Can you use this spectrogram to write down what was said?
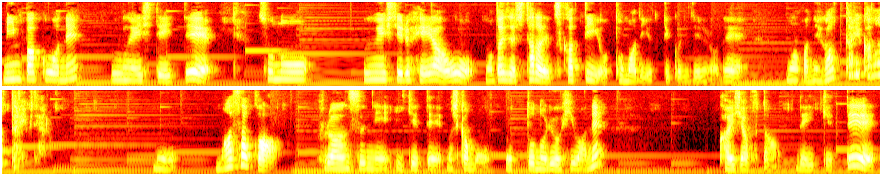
民泊をね運営していてその運営している部屋を私たちタダで使っていいよとまで言ってくれてるので、もうなんか願ったり叶ったりみたいな。もう、まさかフランスに行けて、しかも夫の旅費はね、会社負担で行けて、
